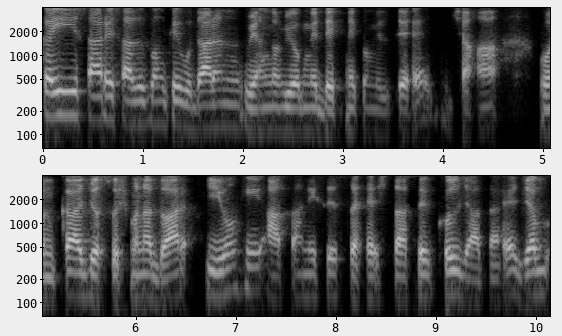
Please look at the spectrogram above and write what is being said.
कई सारे साधकों के उदाहरण व्यंगम योग में देखने को मिलते हैं, जहाँ उनका जो सुषमना द्वार यूँ ही आसानी से सहजता से खुल जाता है, जब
